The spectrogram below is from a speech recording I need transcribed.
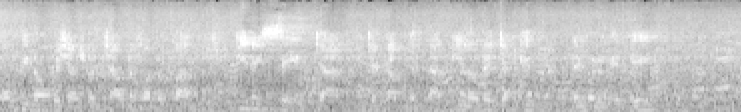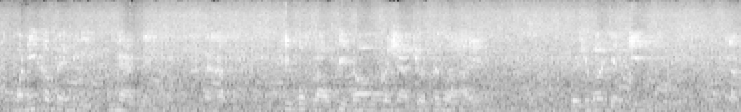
ของพี่น้องประชาชนชาวนครลำปางที่ได้เสพจากกิจกรรมต่างๆ ที่เราได้จัดขึ้นในบริเวณนี้ วันนี้ก็เป็นอีกงานหนึ่งนะครับ ที่พวกเราพี่น้องประชาชนทั้งหลาย โดยเฉพาะอย่างยิ่งกับ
